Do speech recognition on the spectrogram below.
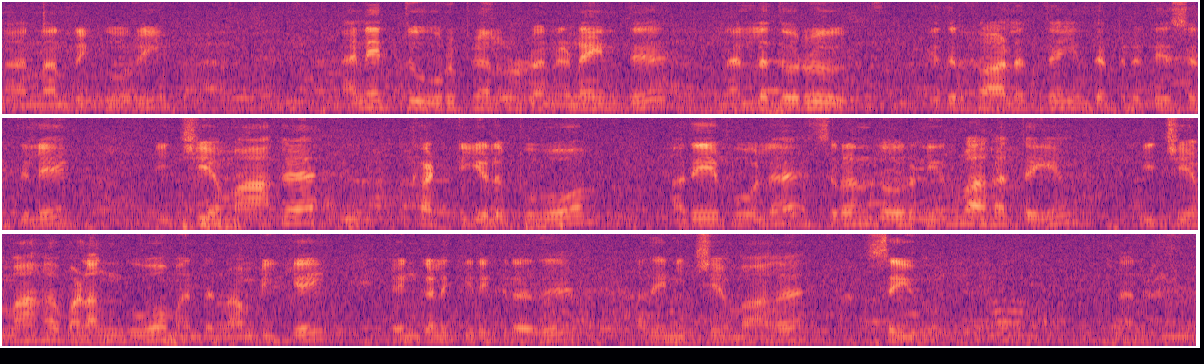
நான் நன்றி கூறி அனைத்து உறுப்பினர்களுடன் இணைந்து நல்லதொரு எதிர்காலத்தை இந்த பிரதேசத்திலே நிச்சயமாக கட்டி எழுப்புவோம் அதே போல் சிறந்த ஒரு நிர்வாகத்தையும் நிச்சயமாக வழங்குவோம் என்ற நம்பிக்கை எங்களுக்கு இருக்கிறது. அதை நிச்சயமாக செய்வோம். நன்றி.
